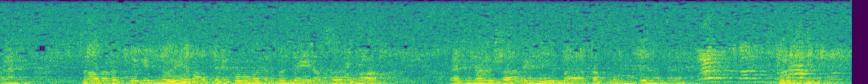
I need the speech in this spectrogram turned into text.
Hè. Sluiten de flikken zo heel hard binnenkomen en we zeggen dat sorry, maar het is een sluiting hier, maar dat komt binnen. Hè. Goed niet.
